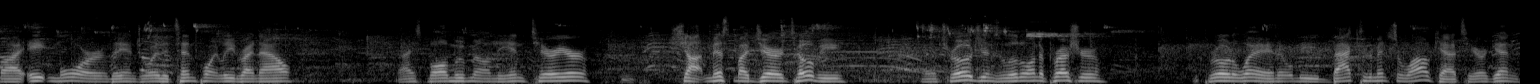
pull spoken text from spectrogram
by eight more. They enjoy the 10 point lead right now. Nice ball movement on the interior. Shot missed by Jared Toby. And the Trojans a little under pressure. Throw it away, and it will be back to the Minster Wildcats here. Again,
